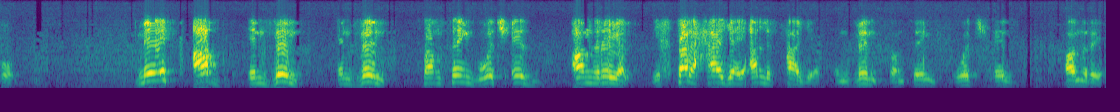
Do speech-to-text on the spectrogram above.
for. Make up, invent, invent something which is unreal. يخترع حاجة يألف حاجة. Invent something which is unreal.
